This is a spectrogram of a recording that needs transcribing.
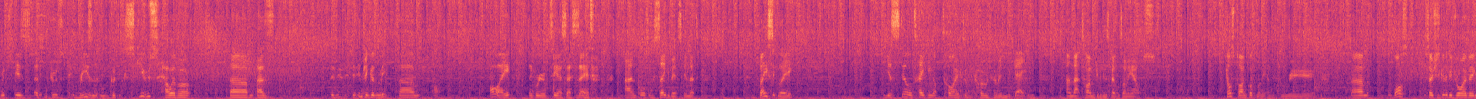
which is a good reason and good excuse. However, um, as it's, interesting because me, um, I agree with TSSZ and also with Sega Bits in that basically you're still taking up time to code her in the game, and that time could have been spent on something else. Costs time, costs money, and um, whilst so she's going to be driving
